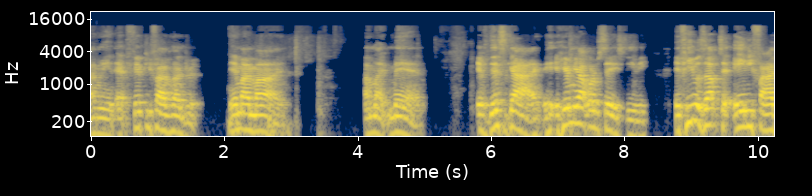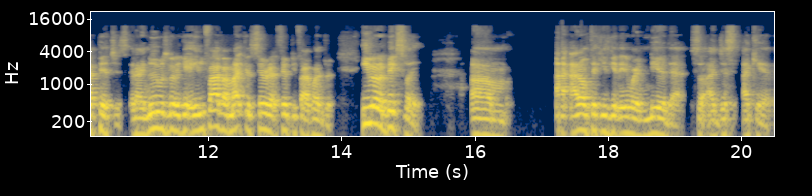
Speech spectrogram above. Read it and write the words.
I mean, at 5,500, in my mind, I'm like, man, if this guy, hear me out what I'm saying, Stevie. If he was up to 85 pitches and I knew he was going to get 85, I might consider it at 5,500, even on a big slate. Um, I, I don't think he's getting anywhere near that. So I just I can't.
